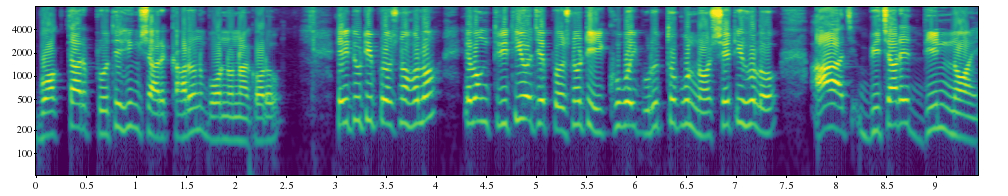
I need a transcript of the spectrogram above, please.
বক্তার প্রতিহিংসার কারণ বর্ণনা করো। এই দুটি প্রশ্ন হলো এবং তৃতীয় যে প্রশ্নটি খুবই গুরুত্বপূর্ণ সেটি হলো, আজ বিচারের দিন নয়,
